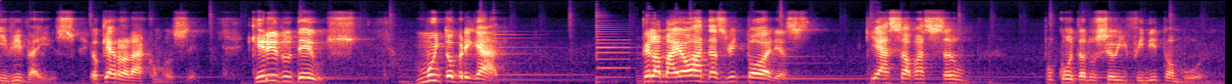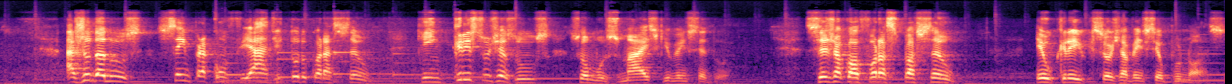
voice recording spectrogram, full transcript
e viva isso. Eu quero orar com você. Querido Deus, muito obrigado pela maior das vitórias, que é a salvação por conta do seu infinito amor. Ajuda-nos sempre a confiar de todo o coração que em Cristo Jesus somos mais que vencedor. Seja qual for a situação, eu creio que o Senhor já venceu por nós.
